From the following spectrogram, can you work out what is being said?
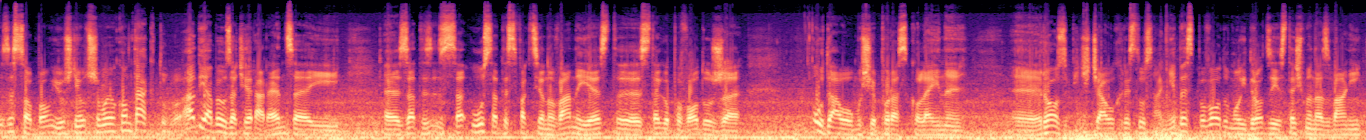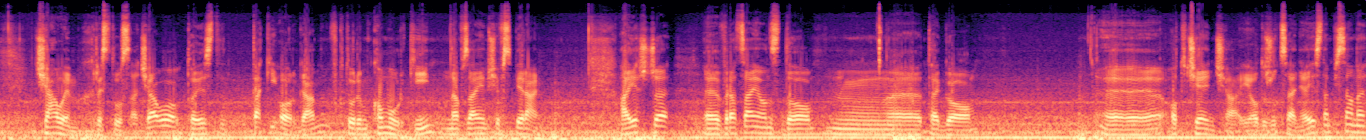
ze sobą już nie utrzymują kontaktu. A diabeł zaciera ręce i e, usatysfakcjonowany jest e, z tego powodu, że udało mu się po raz kolejny e, rozbić ciało Chrystusa. Nie bez powodu, moi drodzy, jesteśmy nazwani ciałem Chrystusa. Ciało to jest taki organ, w którym komórki nawzajem się wspierają. A jeszcze e, wracając do mm, e, tego e, odcięcia i odrzucenia. Jest napisane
